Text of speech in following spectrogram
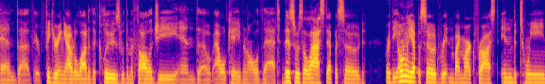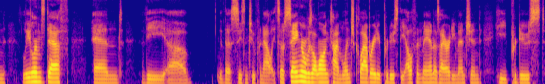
and uh, they're figuring out a lot of the clues with the mythology and uh, Owl Cave and all of that. This was the last episode, or the only episode written by Mark Frost in between Leland's death and the uh, the season two finale. So Sanger was a longtime Lynch collaborator. He produced The Elephant Man, as I already mentioned. He produced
